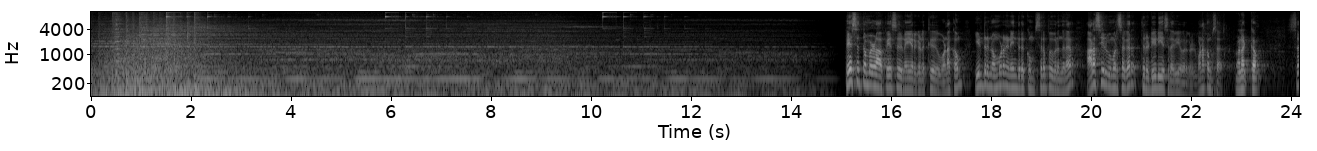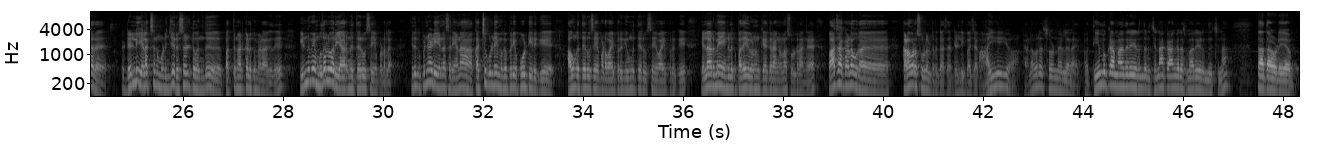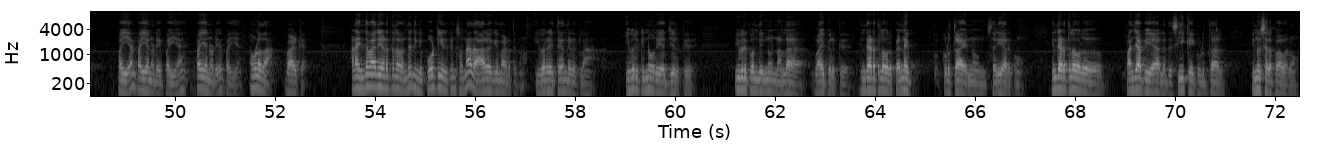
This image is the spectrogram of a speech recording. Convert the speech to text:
பேசு தமிழா பேசு நேயர்களுக்கு வணக்கம். இன்று நம்முடன் இணைந்திருக்கும் சிறப்பு விருந்தினர் அரசியல் விமர்சகர் திரு டிடிஎஸ் ரவி அவர்கள். வணக்கம் சார். வணக்கம். சார் டெல்லி எலெக்ஷன் முடிஞ்சு ரிசல்ட் வந்து பத்து நாட்களுக்கு மேலே ஆகுது இன்னுமே முதல்வர் யாருன்னு தேர்வு செய்யப்படலை. இதுக்கு பின்னாடி என்ன சார்? ஏன்னா கட்சிக்குள்ளேயே மிகப்பெரிய போட்டி இருக்குது அவங்க தேர்வு செய்யப்பட வாய்ப்பு இருக்குது இவங்க தேர்வு செய்ய வாய்ப்பு இருக்குது எல்லாருமே எங்களுக்கு பதவி வேணும்னு கேட்குறாங்கலாம் சொல்கிறாங்க பாஜகவில் ஒரு கலவர சூழல் இருக்கா சார் டெல்லி பாஜக? ஐயோ கலவர சூழ்நிலை இப்போ திமுக மாதிரி இருந்துருச்சுன்னா காங்கிரஸ் மாதிரி இருந்துச்சுன்னா தாத்தாவுடைய பையன் பையனுடைய பையன் பையனுடைய பையன். அவ்வளோதான் வாழ்க்கை. ஆனால் இந்த மாதிரி இடத்துல வந்து நீங்கள் போட்டி இருக்குன்னு சொன்னால் அதை ஆரோக்கியமாக எடுத்துக்கணும். இவரை தேர்ந்தெடுக்கலாம். இவருக்கு இன்னும் ஒரு எட்ஜ் இருக்குது இவருக்கு வந்து இன்னும் நல்ல வாய்ப்பு இருக்குது இந்த இடத்துல ஒரு பெண்ணை கொடுத்தா இன்னும் சரியாக இருக்கும். இந்த இடத்துல ஒரு பஞ்சாபியை அல்லது சீக்கை கொடுத்தால் இன்னும் சிறப்பாக வரும்.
